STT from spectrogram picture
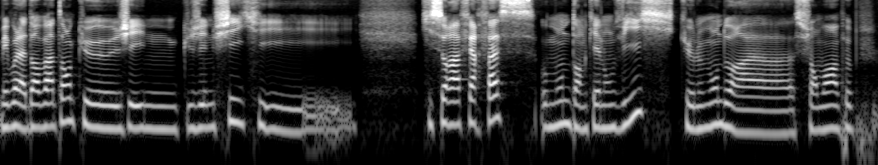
Mais voilà, dans 20 ans que j'ai une, que j'ai une fille qui qui saura faire face au monde dans lequel on vit, que le monde aura sûrement un peu plus,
